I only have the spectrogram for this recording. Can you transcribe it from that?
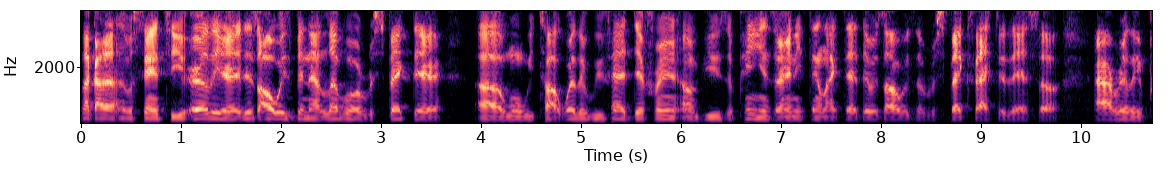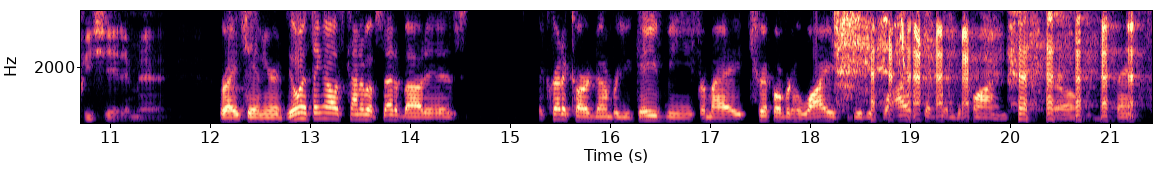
like I was saying to you earlier, there's always been that level of respect there uh, when we talk. Whether we've had different um, views, opinions, or anything like that, there was always a respect factor there. So I really appreciate it, man. Right, same here. The only thing I was kind of upset about is the credit card number you gave me for my trip over to Hawaii to do this live has been declined. So thanks.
